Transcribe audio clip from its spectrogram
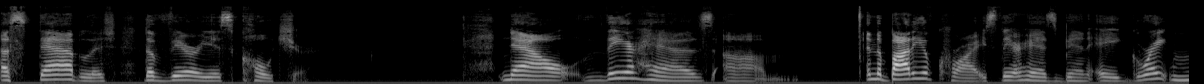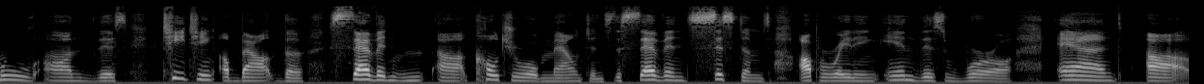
established the various culture. Now there has um, in the body of Christ, there has been a great move on this teaching about the seven uh, cultural mountains, the seven systems operating in this world. And uh,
